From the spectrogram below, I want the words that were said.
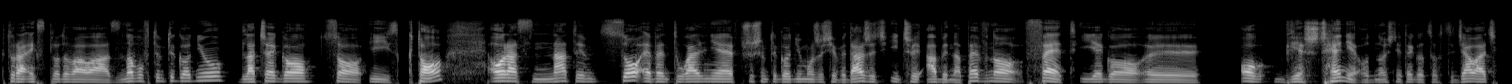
która eksplodowała znowu w tym tygodniu. Dlaczego, co i kto oraz na tym, co ewentualnie w przyszłym tygodniu może się wydarzyć i czy aby na pewno Fed i jego yy, obwieszczenie odnośnie tego, co chce działać,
